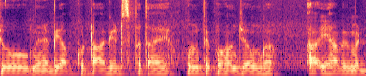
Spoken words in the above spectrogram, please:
जो मैंने भी आपको टारगेट्स बताए, उन पे पहुँच जाऊँगा। यहाँ पे मैं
